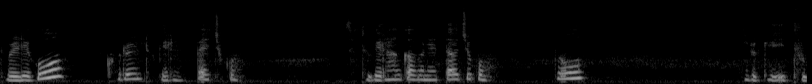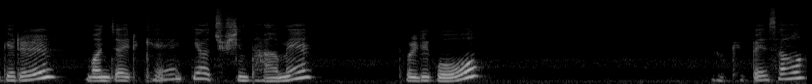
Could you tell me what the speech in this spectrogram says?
돌리고 코를 두 개를 빼주고 두 개를 한꺼번에 떠주고 또 이렇게 이 두 개를 먼저 이렇게 끼워 주신 다음에 돌리고 이렇게 빼서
